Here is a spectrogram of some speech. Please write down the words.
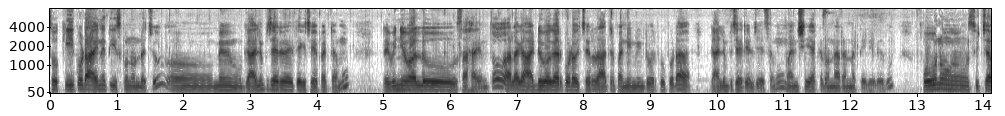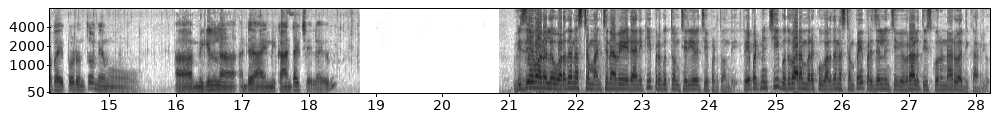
సో కీ కూడా ఆయనే తీసుకుని ఉండొచ్చు. మేము గాలింపు చర్యలు అయితే చేపట్టాము. రెవెన్యూ వాళ్ళు సహాయంతో అలాగే ఆర్డీఓ గారు కూడా వచ్చారు. రాత్రి పన్నెండింటి వరకు కూడా గాలింపు చర్యలు చేసాము మనిషి ఎక్కడ ఉన్నారన్న తెలియలేదు. ఫోను స్విచ్ ఆఫ్ అయిపోవడంతో మేము మిగిలిన అంటే ఆయన్ని కాంటాక్ట్ చేయలేదు. విజయవాడలో వరద నష్టం అంచనా వేయడానికి ప్రభుత్వం చర్యలు చేపడుతోంది. రేపటి నుంచి బుధవారం వరకు వరద నష్టంపై ప్రజల నుంచి వివరాలు తీసుకోనున్నారు అధికారులు.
